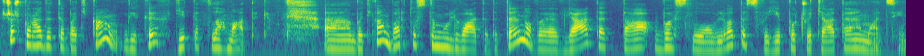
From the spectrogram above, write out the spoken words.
Що ж порадити батькам, в яких діти флегматики? Е, Батькам варто стимулювати дитину, виявляти та висловлювати свої почуття та емоції,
